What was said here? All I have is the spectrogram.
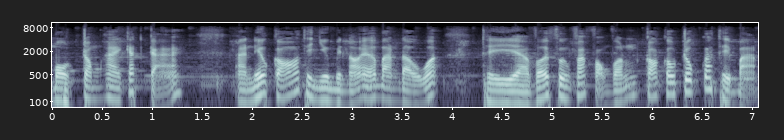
một trong hai cách cả. À, nếu có thì như mình nói ở ban đầu á thì à, với phương pháp phỏng vấn có cấu trúc á, thì bạn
